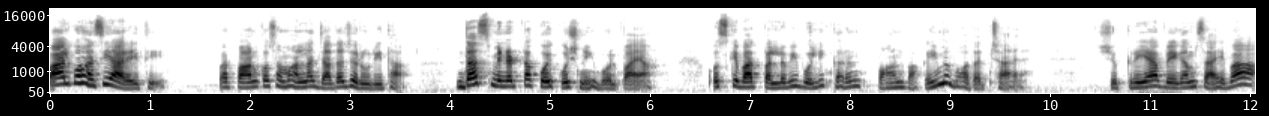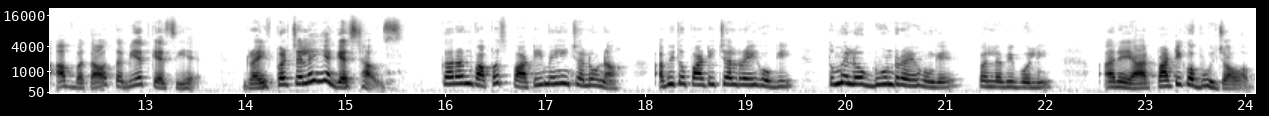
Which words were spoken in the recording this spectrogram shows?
पाल को हँसी आ रही थी, पर पान को संभालना ज़्यादा ज़रूरी था। दस मिनट तक कोई कुछ नहीं बोल पाया। उसके बाद पल्लवी बोली, करण, पान वाकई में बहुत अच्छा है। शुक्रिया बेगम साहिबा अब बताओ तबीयत कैसी है? ड्राइव पर चलें या गेस्ट हाउस? करण, वापस पार्टी में ही चलो ना। अभी तो पार्टी चल रही होगी। तुम्हें लोग ढूंढ रहे होंगे, पल्लवी बोली। अरे यार, पार्टी को भूल जाओ अब।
